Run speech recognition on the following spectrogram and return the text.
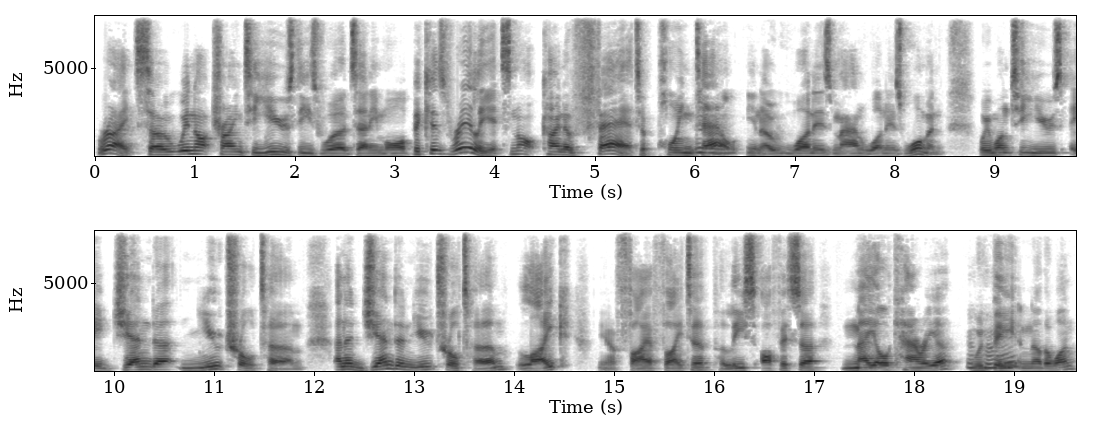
Right, so we're not trying to use these words anymore because really it's not kind of fair to point mm. out, you know, one is man, one is woman. We want to use a gender neutral term. And a gender neutral term like, you know, firefighter, police officer, mail carrier would be mm-hmm. another one.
